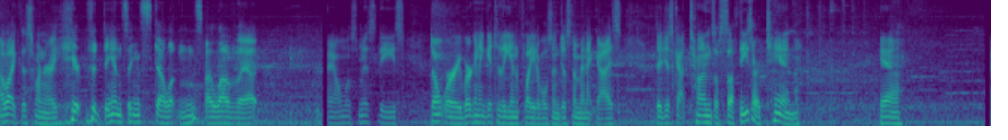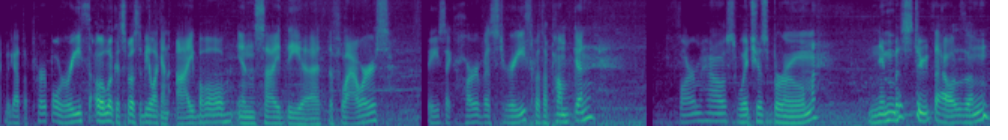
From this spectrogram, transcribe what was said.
I like this one right here, the dancing skeletons. I love that. I almost missed these. Don't worry, we're gonna get to the inflatables in just a minute, guys. They just got tons of stuff. These are tin. Yeah, we got the purple wreath. Oh, look, it's supposed to be like an eyeball inside the, uh, the flowers. Basic harvest wreath with a pumpkin. Farmhouse witch's broom. Nimbus 2000.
